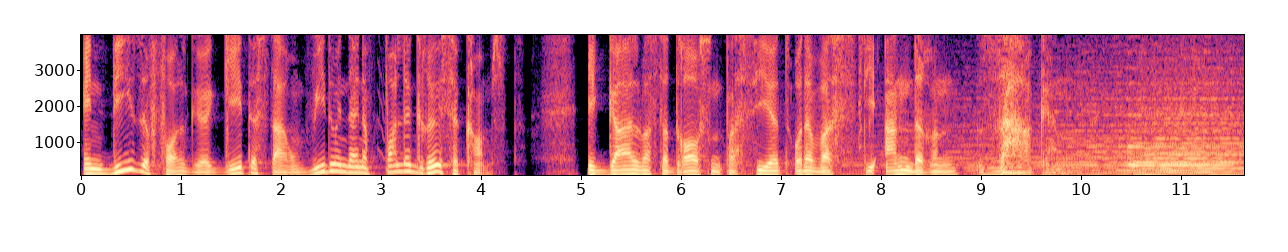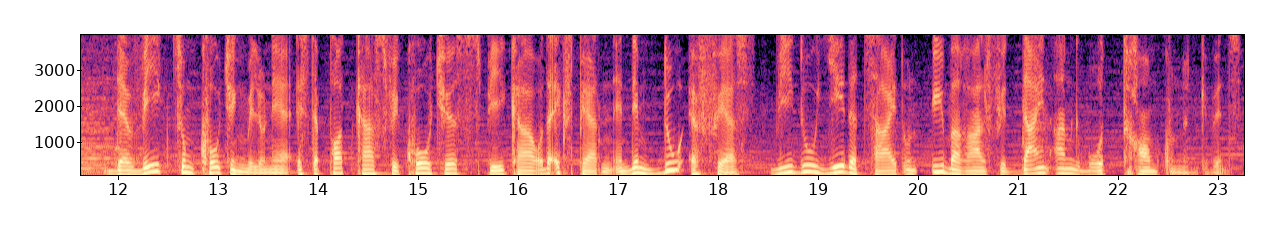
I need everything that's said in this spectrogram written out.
In dieser Folge geht es darum, wie du in deine volle Größe kommst. Egal was da draußen passiert oder was die anderen sagen. Der Weg zum Coaching-Millionär ist der Podcast für Coaches, Speaker oder Experten, in dem du erfährst, wie du jederzeit und überall für dein Angebot Traumkunden gewinnst.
